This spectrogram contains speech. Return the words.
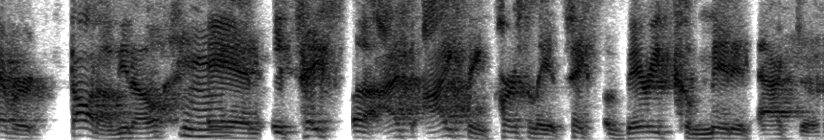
ever thought of, you know? Mm-hmm. And it takes, uh, I, I think personally, it takes a very committed actor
